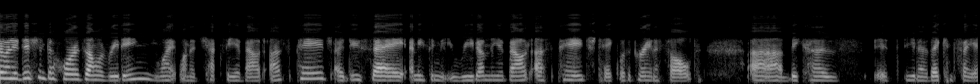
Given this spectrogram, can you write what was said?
So in addition to horizontal reading, you might want to check the About Us page. I do say anything that you read on the About Us page, take with a grain of salt, uh, because it, you know, they can say,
